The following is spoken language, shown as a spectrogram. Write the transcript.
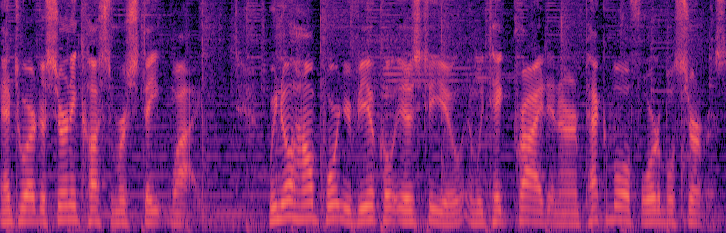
and to our discerning customers statewide. We know how important your vehicle is to you, and we take pride in our impeccable, affordable service.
